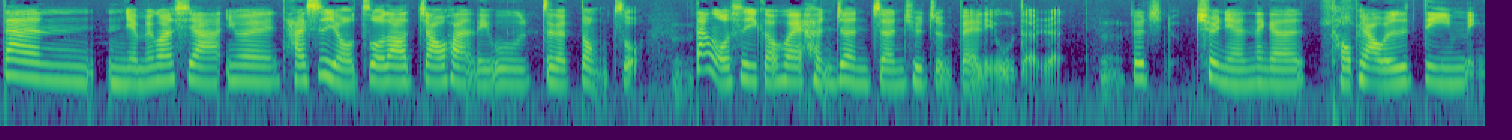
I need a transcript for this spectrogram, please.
但嗯也没关系啊，因为还是有做到交换礼物这个动作。但我是一个会很认真去准备礼物的人，嗯，就去年那个投票我是第一名。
